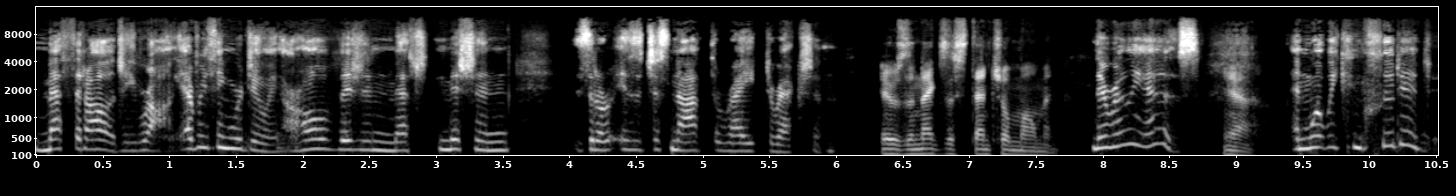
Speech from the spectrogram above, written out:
methodology wrong? Everything we're doing, our whole vision, mission, is it, is it just not the right direction? It was an existential moment. There really is. Yeah. And what we concluded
